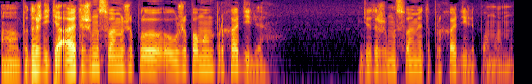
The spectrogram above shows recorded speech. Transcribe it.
А, подождите, а это же мы с вами уже, уже по-моему, проходили. Где-то же мы с вами это проходили, по-моему.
